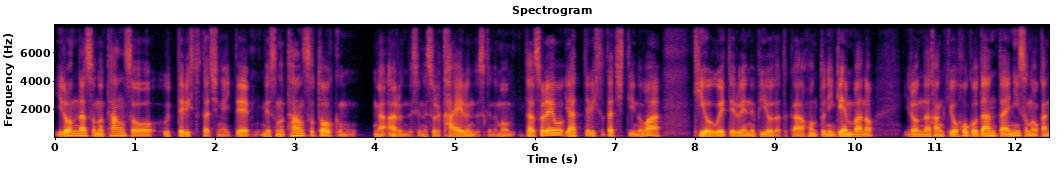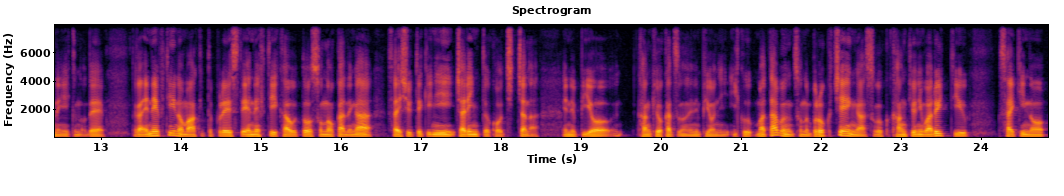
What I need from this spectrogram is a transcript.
いろんなその炭素を売ってる人たちがいて、で、その炭素トークンがあるんですよね。それ買えるんですけども、ただそれをやってる人たちっていうのは、木を植えてる NPO だとか、本当に現場のいろんな環境保護団体にそのお金が行くので、だから NFT のマーケットプレイスで NFT 買うと、そのお金が最終的にチャリンとこうちっちゃな NPO、環境活動の NPO に行く。まあ多分そのブロックチェーンがすごく環境に悪いっていう最近の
